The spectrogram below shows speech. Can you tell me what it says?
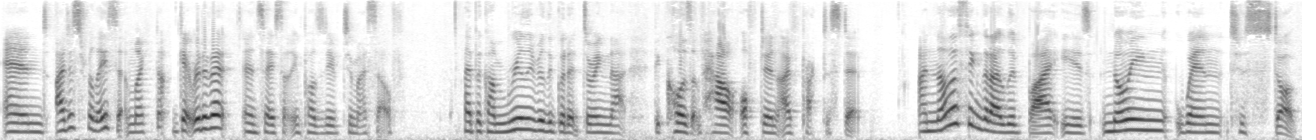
And I just release it. I'm like, no, get rid of it and say something positive to myself. I've become really, really good at doing that because of how often I've practiced it. Another thing that I live by is knowing when to stop.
